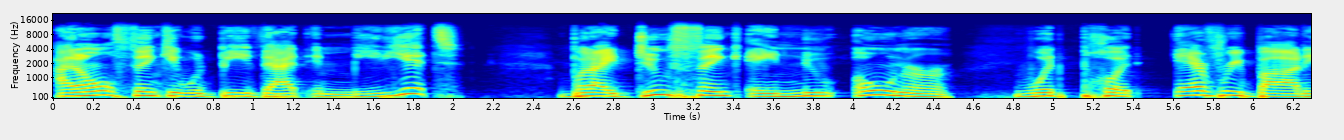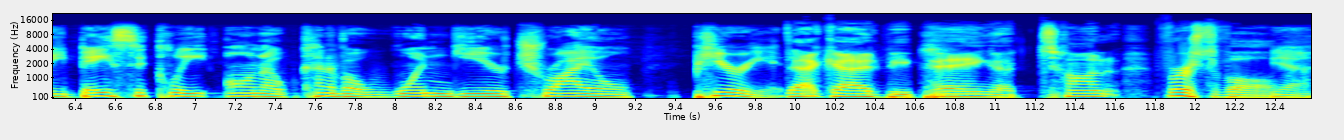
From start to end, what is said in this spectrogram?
I don't think it would be that immediate, but I do think a new owner would put everybody basically on a kind of a one year trial period. That guy'd be paying a ton. First of all, Yeah.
